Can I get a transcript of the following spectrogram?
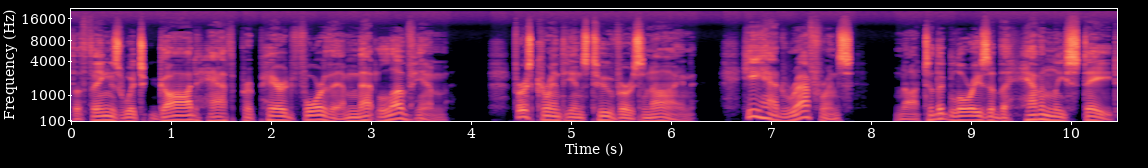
the things which God hath prepared for them that love him. 1 Corinthians 2 verse 9. He had reference not to the glories of the heavenly state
